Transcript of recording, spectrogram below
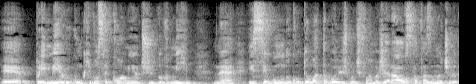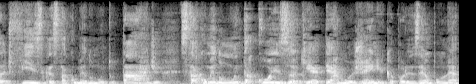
é, primeiro com o que você come antes de dormir, né? E segundo com o teu metabolismo de forma geral. Está fazendo atividade física, está comendo muito tarde, está comendo muita coisa que é termogênica, por exemplo, né?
